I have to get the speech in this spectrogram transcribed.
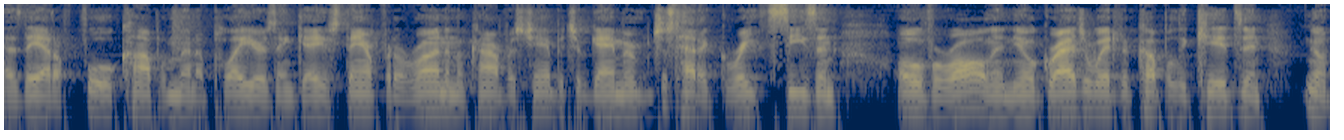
as they had a full complement of players and gave Stanford a run in the conference championship game and just had a great season overall. And you know graduated a couple of kids and you know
